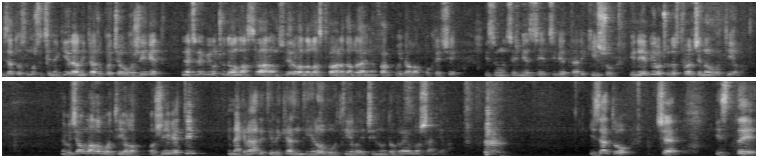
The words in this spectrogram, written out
I zato su mušici negirali i kažu ko će ovo živjeti. Inače ne bi bilo čudo Allah stvara, oni su vjerovali da Allah stvara, da Allah daje na faku i da Allah pokreće i sunce, i mjesec, i vjetar, i kišu. I ne je bilo čudo stvorit će novo tijelo. Nego će Allah ovo tijelo oživjeti i nagraditi ili kazniti jer ovo tijelo je činilo dobra ili loša djela. I zato će iz, te,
